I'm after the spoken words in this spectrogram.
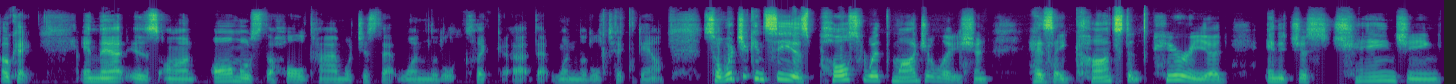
Okay, and that is on almost the whole time with just that one little click, uh, that one little tick down. So what you can see is pulse width modulation has a constant period and it's just changing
